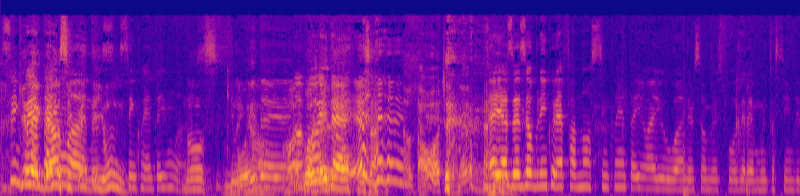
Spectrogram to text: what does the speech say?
51 que legal, 51. Anos. 51 anos. Nossa, que legal. Boa ideia. Uma boa, boa ideia. ideia. Não, tá ótimo, né? É, e às vezes eu brinco, né? Falo, nossa, 51. Aí o Anderson, meu esposo, ele é muito assim de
